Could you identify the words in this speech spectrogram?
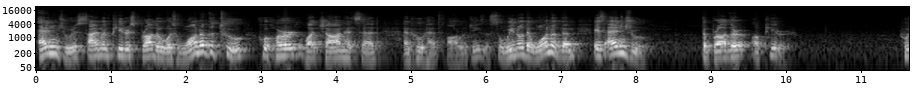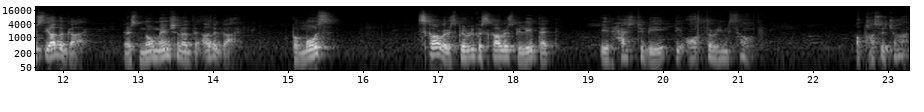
Andrew, Simon Peter's brother, was one of the two who heard what John had said and who had followed Jesus. So we know that one of them is Andrew, the brother of Peter. Who's the other guy? There's no mention of the other guy. But most scholars, biblical scholars, believe that it has to be the author himself, Apostle John.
